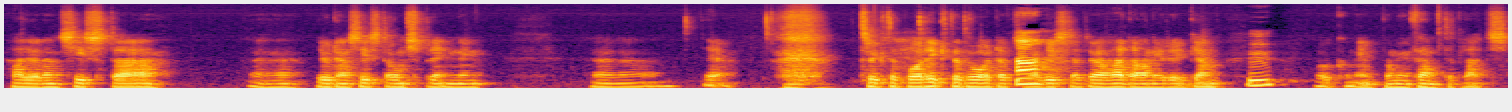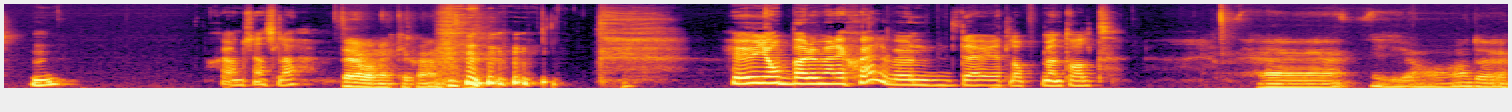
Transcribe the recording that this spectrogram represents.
hade jag den sista, eh, gjorde en sista omspringning. Eh, ja. Tryckte på riktigt hårt eftersom Ja. jag visste att jag hade han i ryggen Mm. och kom in på min femte plats. Mm. Skön känsla. Det var mycket skönt. Hur jobbar du med dig själv under ett lopp mentalt? Eh, ja du,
